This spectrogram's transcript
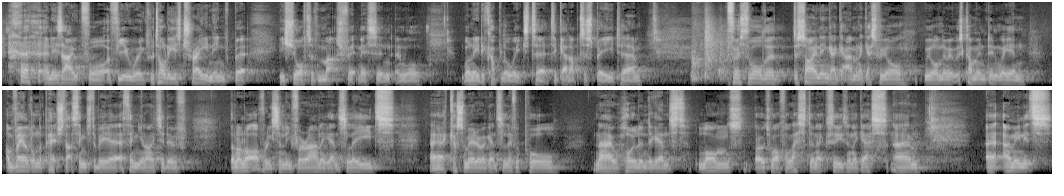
and is out for a few weeks. We're told he is training, but he's short of match fitness and, and will will need a couple of weeks to, to get up to speed. Um, first of all, the, the signing. I, I, mean, I guess we all we all knew it was coming, didn't we? And unveiled on the pitch. That seems to be a, a thing United have done a lot of recently. Varane against Leeds, uh, Casemiro against Liverpool. Now Højlund against Lens bodes well for Leicester next season, I guess. Um, uh, I mean, it's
